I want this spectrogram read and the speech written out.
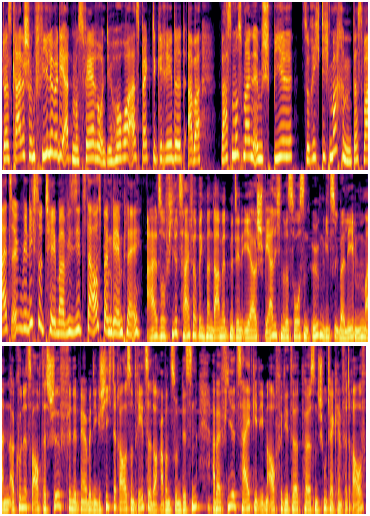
Du hast gerade schon viel über die Atmosphäre und die Horror Aspekte geredet, aber was muss man im Spiel so richtig machen? Das war jetzt irgendwie nicht so Thema. Wie sieht's da aus beim Gameplay? Also viel Zeit verbringt man damit, mit den eher spärlichen Ressourcen irgendwie zu überleben. Man erkundet zwar auch das Schiff, findet mehr über die Geschichte raus und rätselt doch ab und zu ein bisschen, aber viel Zeit geht eben auch für die Third-Person-Shooter-Kämpfe drauf.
